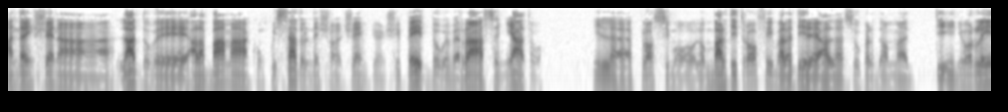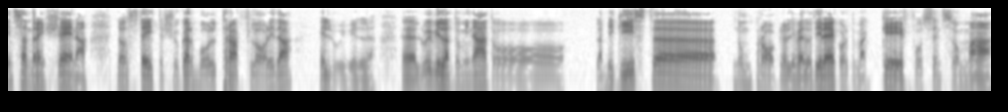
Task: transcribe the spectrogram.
andare in scena là dove Alabama ha conquistato il National Championship e dove verrà assegnato il prossimo Lombardi Trophy, vale a dire al Superdome di New Orleans, andrà in scena lo State Sugar Bowl tra Florida e Louisville. Eh, Louisville ha dominato la Big East eh, non proprio a livello di record, ma che fosse insomma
